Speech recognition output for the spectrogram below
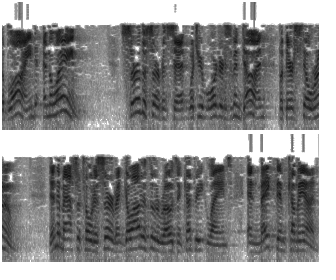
the blind, and the lame. Sir, the servant said, What you have ordered has been done, but there's still room. Then the master told his servant, Go out into the roads and country lanes and make them come in,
